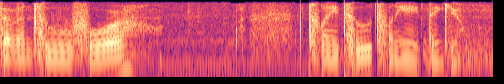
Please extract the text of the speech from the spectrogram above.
724 2228. Thank you.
